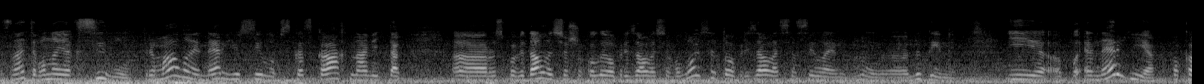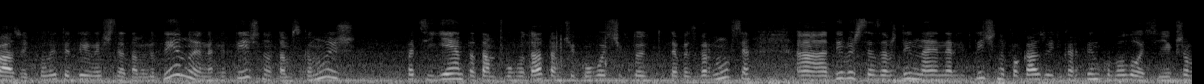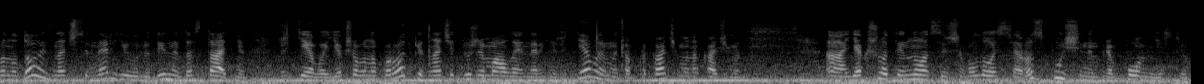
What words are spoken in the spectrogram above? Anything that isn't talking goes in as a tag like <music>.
Знаєте, воно як силу тримало енергію, силу в сказках навіть так е, розповідалося, що коли обрізалося волосся, то обрізалася сила ну, е, людини. І в енергіях показують, коли ти дивишся там людину енергетично, там скануєш пацієнта, там твого да, там чи когось, чи хтось до тебе звернувся. е, Дивишся завжди на енергетично, показують картинку волосся. Якщо воно довге, значить енергії у людини достатньо життєвої. Якщо воно коротке, значить дуже мало енергії життєвої. Ми там прокачуємо, накачуємо. Якщо ти носиш волосся розпущеним, прям повністю.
